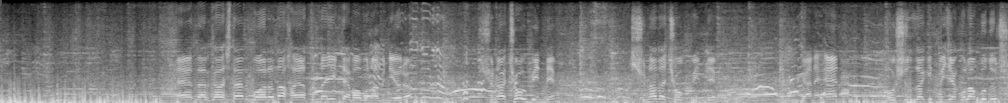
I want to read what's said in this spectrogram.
evet arkadaşlar bu arada hayatımda ilk defa buna biniyorum. Şuna çok bindim. Şuna da çok bindim. Yani en hoşunuza gitmeyecek olan budur.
